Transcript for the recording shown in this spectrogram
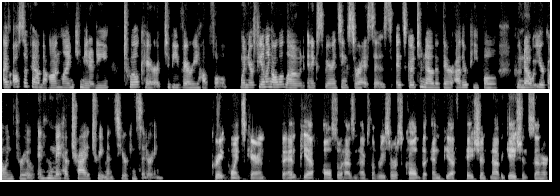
I've also found the online community, Twill Care, to be very helpful. When you're feeling all alone and experiencing psoriasis, it's good to know that there are other people who know what you're going through and who may have tried treatments you're considering. Great points, Karen. The NPF also has an excellent resource called the NPF Patient Navigation Center,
